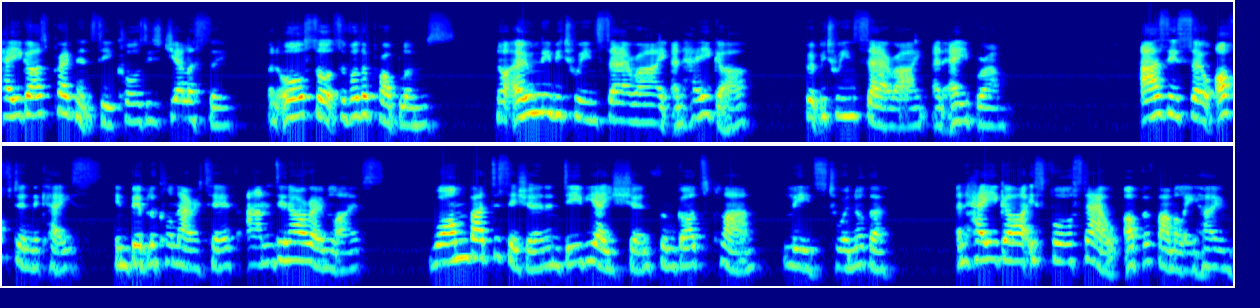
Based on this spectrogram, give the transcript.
Hagar's pregnancy causes jealousy and all sorts of other problems, not only between Sarai and Hagar, but between Sarai and Abram. As is so often the case, in biblical narrative and in our own lives, one bad decision and deviation from God's plan leads to another, and Hagar is forced out of the family home.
